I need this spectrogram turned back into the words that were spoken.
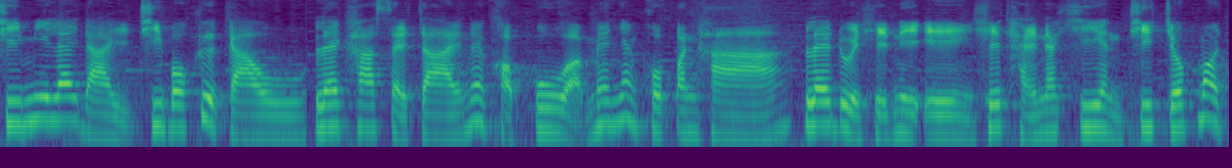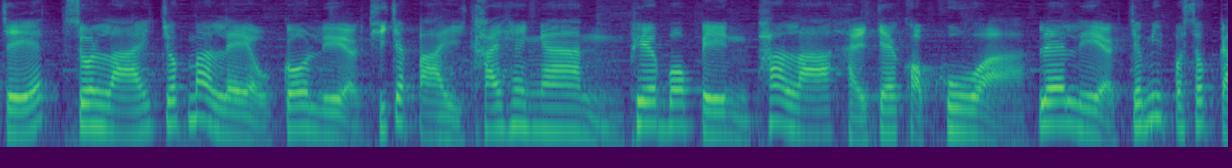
ที่มีรายได้ที่บ่คือเก่าและค่าใช้จ่ายในครอบครัวแม้นยังพบปัญหาและด้วยเหตุนี้เองเฮ็ดให้นักเขียนที่จบม .7 ส่วนหลายจบมาแล้วก็เลือกที่จะไปค่ายแรงงาน เพื่อบ่เป็นภาระให้แก่ครอบครัว และเลือกจะมีประสบก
